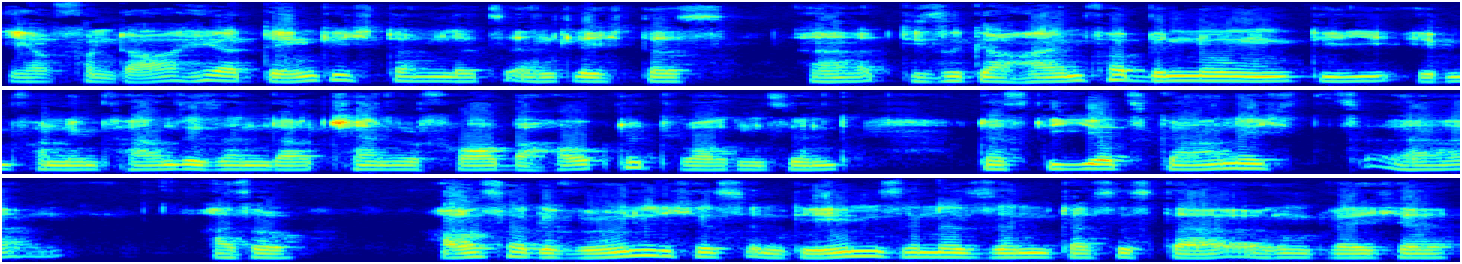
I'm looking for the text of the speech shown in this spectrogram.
Ja, von daher denke ich dann letztendlich, dass äh, diese Geheimverbindungen, die eben von dem Fernsehsender Channel 4 behauptet worden sind, dass die jetzt gar nichts, äh, also Außergewöhnliches in dem Sinne sind, dass es da irgendwelche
